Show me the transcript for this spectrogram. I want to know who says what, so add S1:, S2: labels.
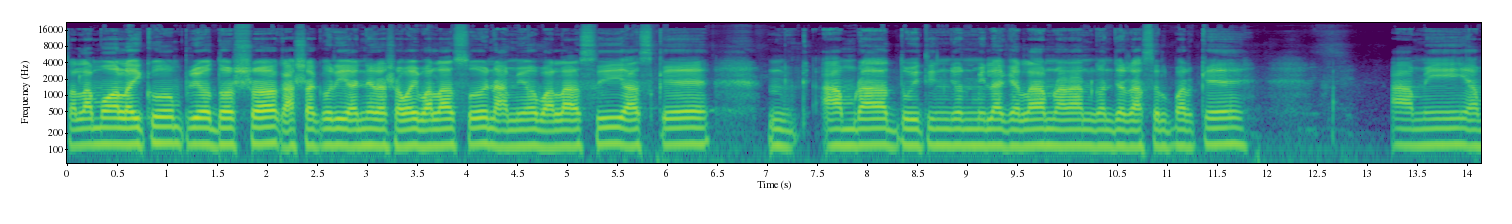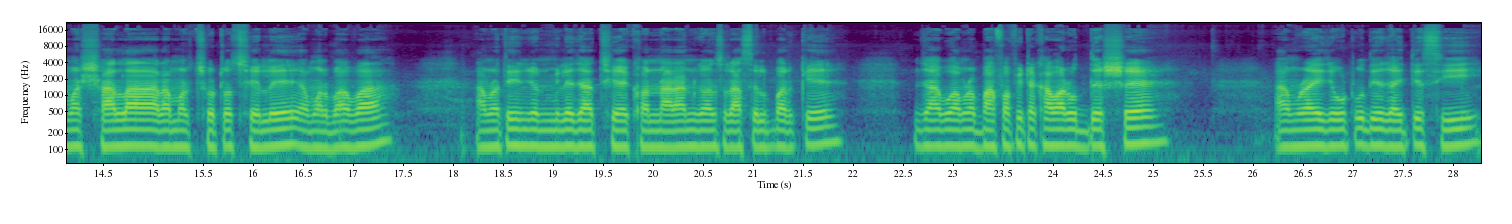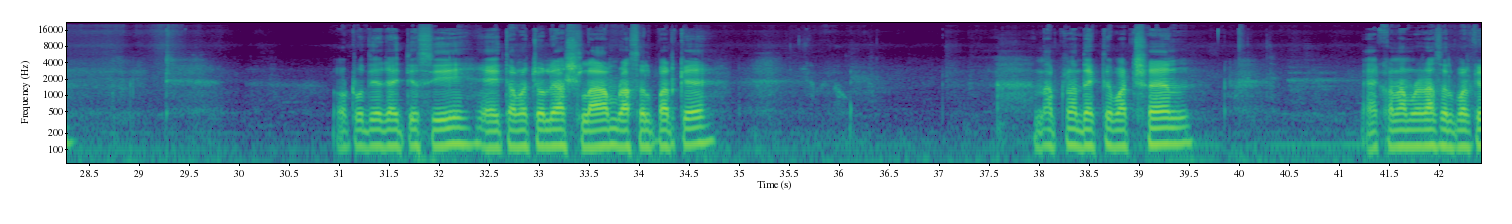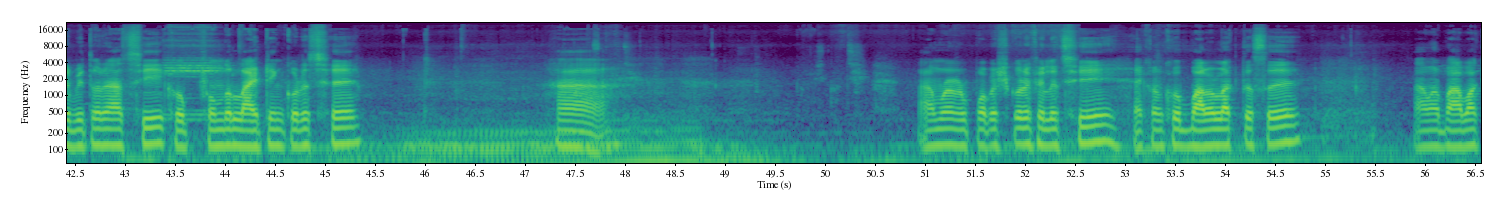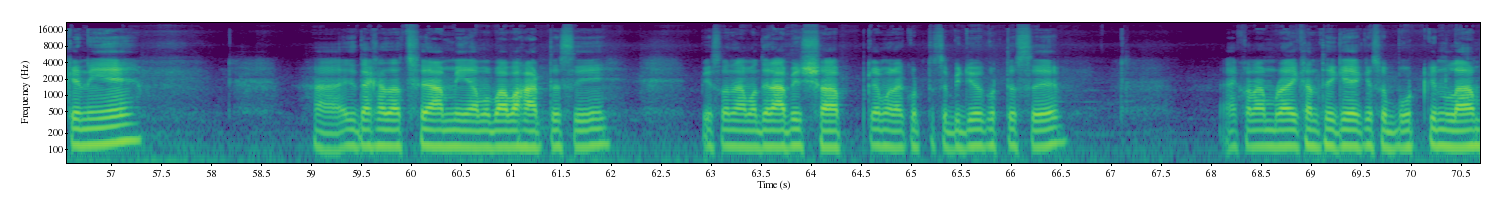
S1: আসসালামু আলাইকুম, প্রিয় দর্শক। আশা করি আপনারা সবাই ভালো আছেন, আমিও ভালো আছি। আজকে আমরা দুই, তিনজন মিলে গেলাম নারায়ণগঞ্জের রাসেল পার্কে। আমি, আমার শালা আর আমার ছোট ছেলে, আমার বাবা। আমরা তিনজন মিলে যাচ্ছি এখন নারায়ণগঞ্জ রাসেল পার্কে। যাব আমরা বাফা পিঠা খাওয়ার উদ্দেশ্যে। আমরা এই যে অটো দিয়ে যাইতেছি। অটো দিয়ে যাইতেছি। এই তো আমরা চলে আসলাম রাসেল পার্কে। আপনারা দেখতে পাচ্ছেন, এখন আমরা রাসেল পার্কের ভিতরে আছি। খুব সুন্দর লাইটিং করেছে। হ্যাঁ আমরা প্রবেশ করে ফেলেছি। এখন খুব ভালো লাগতেছে। আমার বাবাকে নিয়ে। হ্যাঁ এই দেখা যাচ্ছে আমি আমার বাবা হাঁটতেছি। পেছনে আমাদের আবির সাপ ক্যামেরা করতেছে ভিডিও করতেছে। এখন আমরা এখান থেকে কিছু বুট কিনলাম।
